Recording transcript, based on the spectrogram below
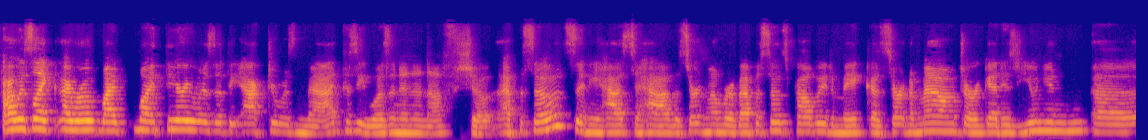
I was like, I wrote my my theory was that the actor was mad because he wasn't in enough show episodes, and he has to have a certain number of episodes probably to make a certain amount or get his union. Uh,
